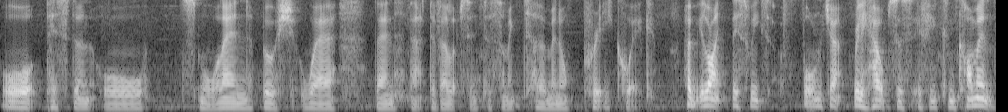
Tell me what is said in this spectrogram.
or piston or small end, bush, where then that develops into something terminal pretty quick. Hope you like this week's forum chat. Really helps us if you can comment,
